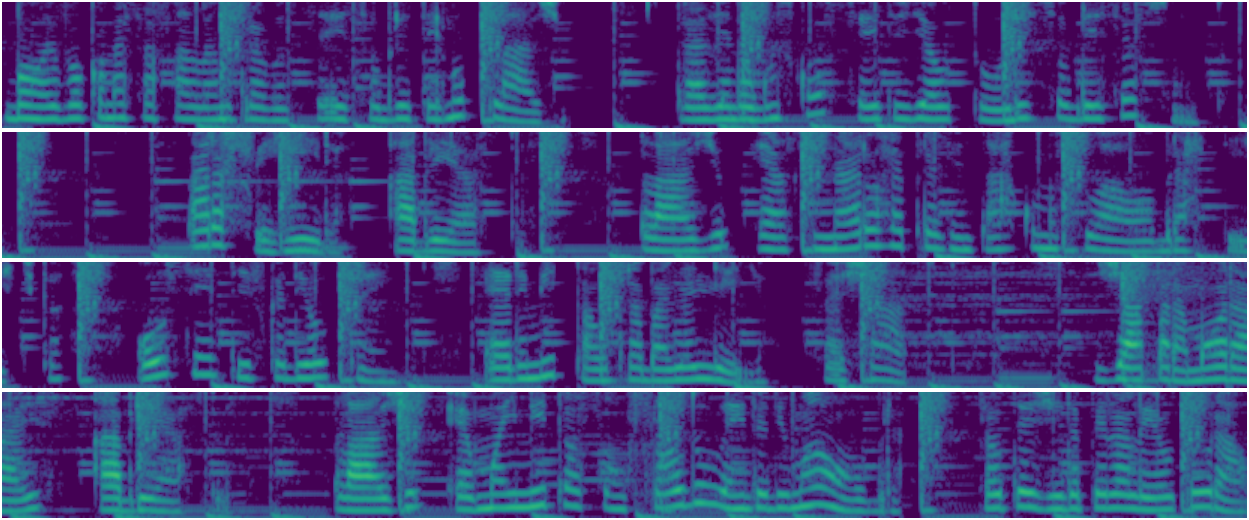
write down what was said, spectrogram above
Bom, eu vou começar falando para vocês sobre o termo plágio, trazendo alguns conceitos de autores sobre esse assunto. Para Ferreira, abre aspas, plágio é assinar ou representar como sua obra artística ou científica de outrem, era imitar o trabalho alheio, fecha aspas. Já para Moraes, abre aspas, plágio é uma imitação fraudulenta de uma obra, protegida pela lei autoral,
